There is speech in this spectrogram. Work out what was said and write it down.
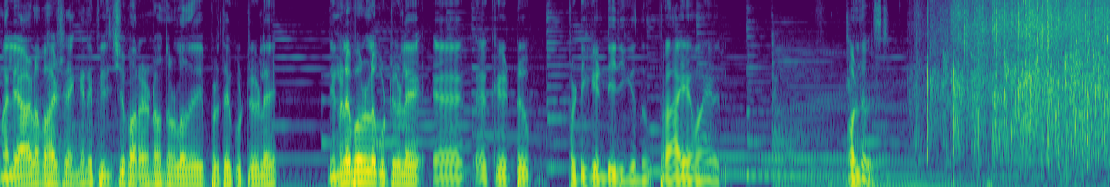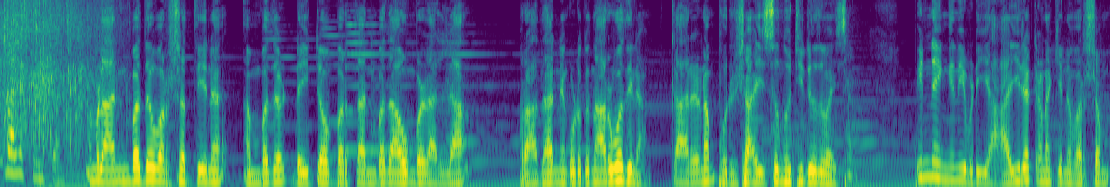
മലയാള ഭാഷ എങ്ങനെ പിരിച്ചു പറയണമെന്നുള്ളത് ഇപ്പോഴത്തെ കുട്ടികളെ നിങ്ങളെ പോലുള്ള കുട്ടികളെ കേട്ട് പഠിക്കേണ്ടിയിരിക്കുന്നു പ്രായമായവർ. ഓൾ ദി ബെസ്റ്റ് നമ്മൾ അൻപത് വർഷത്തിന് അമ്പത് ഡേറ്റ് ഓഫ് ബർത്ത് അൻപത് ആവുമ്പോഴല്ല പ്രാധാന്യം കൊടുക്കുന്ന അറുപതിനാണ്. കാരണം പുരുഷായുസ് നൂറ്റി ഇരുപത് വയസ്സാണ്. പിന്നെ എങ്ങനെ ഇവിടെ ഈ ആയിരക്കണക്കിന് വർഷം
